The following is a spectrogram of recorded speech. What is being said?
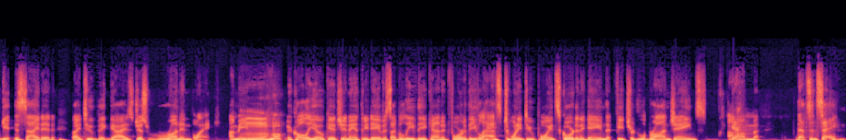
get decided by two big guys just running blank. I mean, mm-hmm. Nikola Jokic and Anthony Davis, I believe they accounted for the last 22 points scored in a game that featured LeBron James. Yeah. Um, that's insane.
